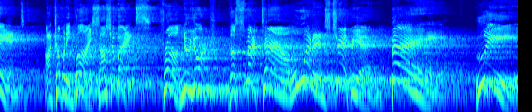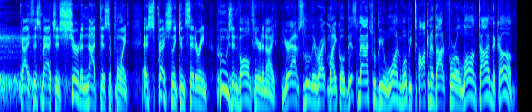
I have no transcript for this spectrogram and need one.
And accompanied by Sasha Banks from New York, the SmackDown Women's Champion, Bay Lee. Guys, this match is sure to not disappoint, especially considering who's involved here tonight. You're absolutely right, Michael. This match will be one we'll be talking about for a long time to come.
